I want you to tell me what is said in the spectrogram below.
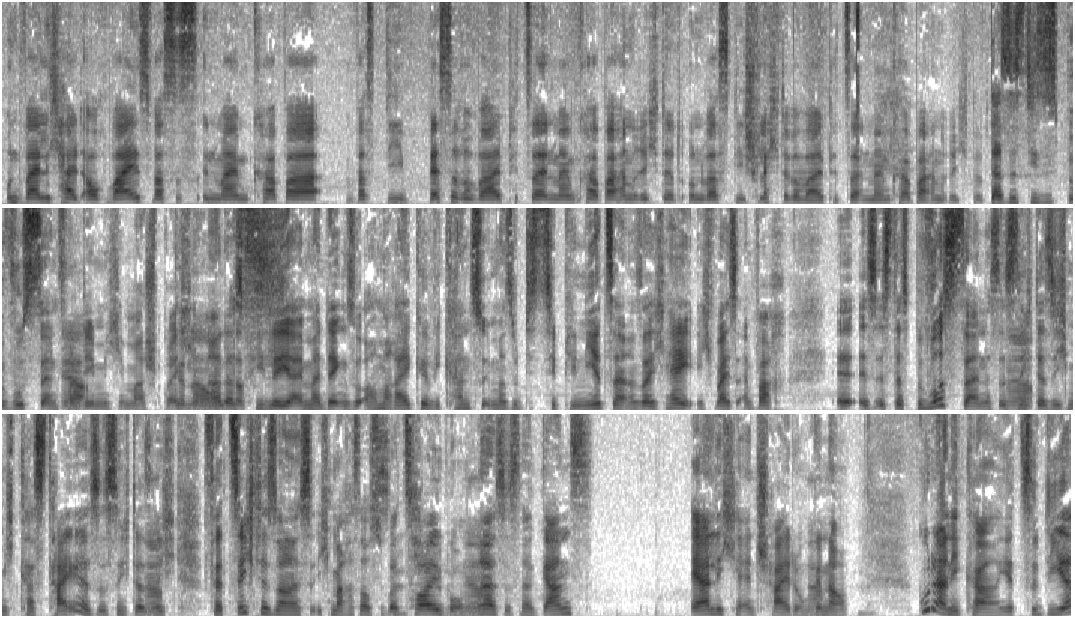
Und weil ich halt auch weiß, was es in meinem Körper, was die bessere Wahl Pizza in meinem Körper anrichtet und was die schlechtere Wahl Pizza in meinem Körper anrichtet. Das ist dieses Bewusstsein, von Ja. dem ich immer spreche. Genau, ne? Dass das- viele ja immer denken so, oh Mareike, wie kannst du immer so diszipliniert sein? Und sage ich, hey, ich weiß einfach, äh, es ist das Bewusstsein. Es ist Ja. nicht, dass ich mich kasteie, es ist nicht, dass Ja. ich verzichte, sondern ich mache es aus Überzeugung. Ne? Es ist eine ganz ehrliche Entscheidung, genau. Gut, Annika, jetzt zu dir.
